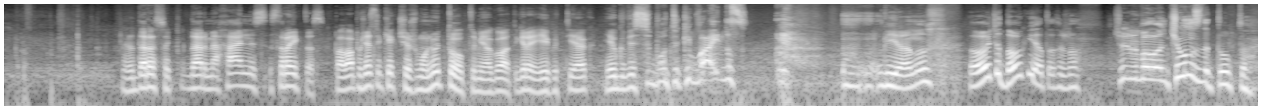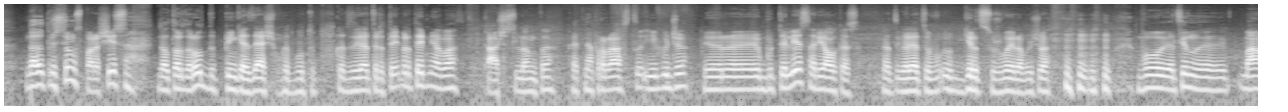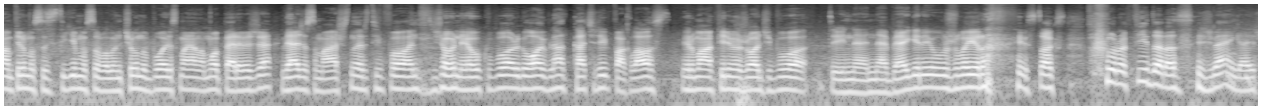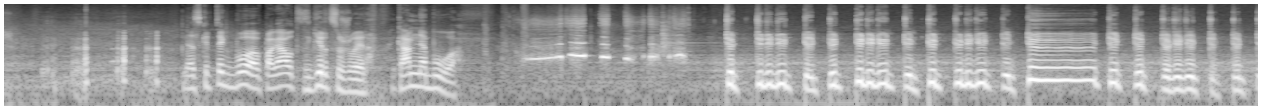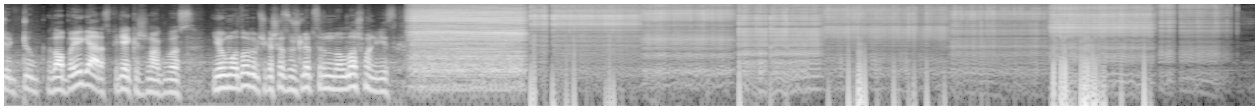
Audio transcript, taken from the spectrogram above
Ir dar, dar mechaninis sraigtas. Palauk, pažiūrėsiu, kiek čia žmonių tilptų miegoti. Gerai, jeigu tiek. Jeigu visi būtų kaip vaidas. Vienus. O čia daug vietos, žinau. Čia ir valančiūnas dar tilptų. Gal prisijungs parašysiu. Dėl to darau 250, kad, būtų, kad galėtų ir taip, ir taip miegoti. Kažkas lenta, kad neprarastų įgūdžių. Ir e, butelis ar jelkas, kad galėtų girtis už vairą važiuoti. Buvo, atsimenu, mano pirmas susitikimas su valančiūnu buvo, ir jis mane namo pervežė, vežė su mašina ir tipo, jau nejauku buvo ir galvoju, blėt, ką čia reikia paklausti. Ir mano pirmie žodžiai buvo, tai ne, nebegeriai už vairą. Jis toks, kūro pydaras, žvengia, aišku. Nes kaip tik buvo pagautas girts už vairą. Kam nebuvo? Labai geras priekis, žinok, bus. Jau matau, kaip čia kažkas užlips ir nuloš man viską.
